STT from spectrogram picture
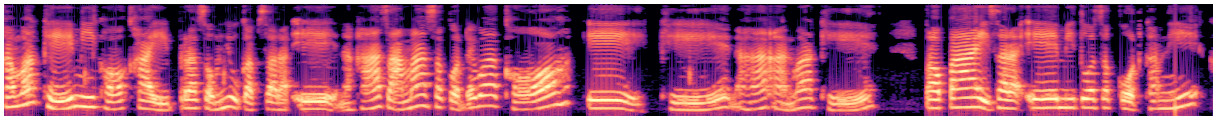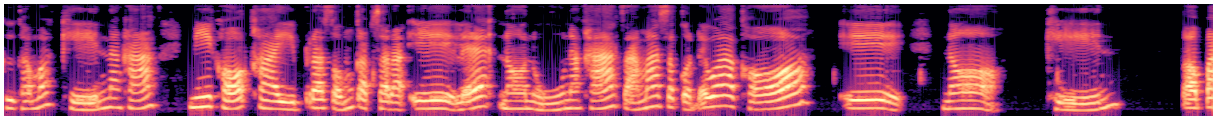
คำว่าเขมีขอไข่ผสมอยู่กับสระเอนะคะ สามารถสะกดได้ว่าขอเอเขนะคะอ่านว่าเข ต่อไปสระเอมีตัวสะกดคำนี้คือคำว่าเขนนะคะ มีขอไข่ผสมกับสระเอและนอหนูนะคะ สามารถสะกดได้ว่าขอเอนอเขน ต่อไป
